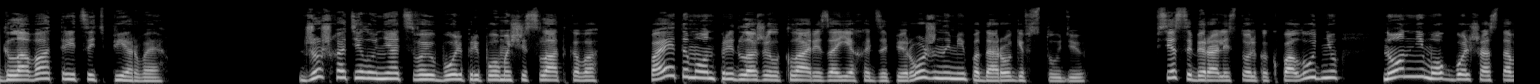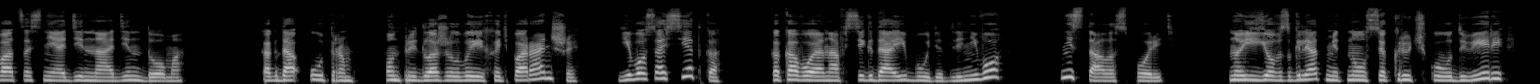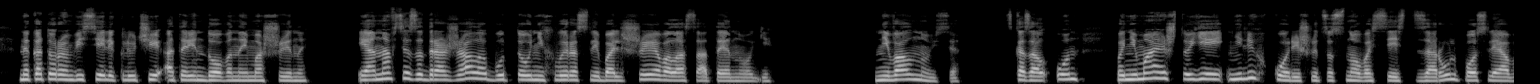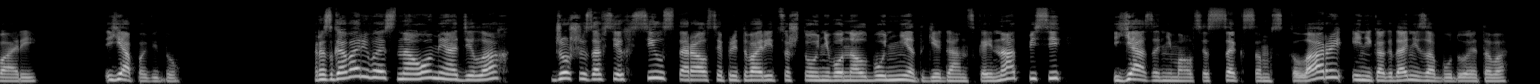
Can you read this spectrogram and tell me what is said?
Глава 31. Джош хотел унять свою боль при помощи сладкого, поэтому он предложил Кларе заехать за пирожными по дороге в студию. Все собирались только к полудню, но он не мог больше оставаться с ней один на один дома. Когда утром он предложил выехать пораньше, его соседка, каковой она всегда и будет для него, не стала спорить но ее взгляд метнулся к крючку у двери, на котором висели ключи от арендованной машины, и она вся задрожала, будто у них выросли большие волосатые ноги. «Не волнуйся», — сказал он, понимая, что ей нелегко решиться снова сесть за руль после аварии. «Я поведу». Разговаривая с Наоми о делах, Джош изо всех сил старался притвориться, что у него на лбу нет гигантской надписи я занимался сексом с Кларой и никогда не забуду этого.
